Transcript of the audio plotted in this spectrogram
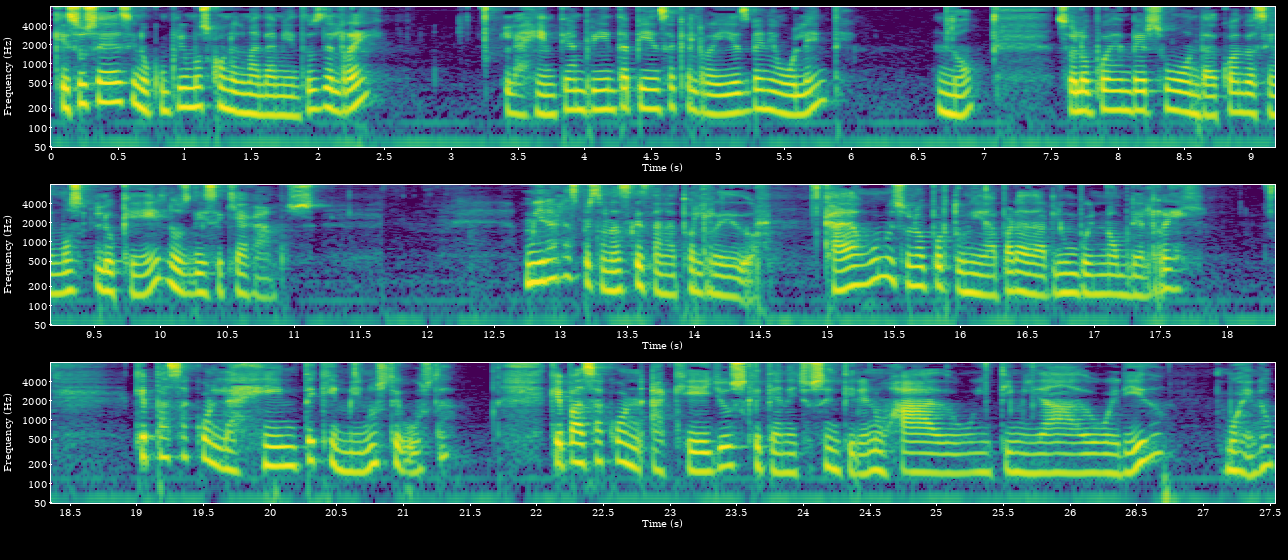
¿Qué sucede si no cumplimos con los mandamientos del rey? ¿La gente hambrienta piensa que el rey es benevolente? No, solo pueden ver su bondad cuando hacemos lo que Él nos dice que hagamos. Mira a las personas que están a tu alrededor. Cada uno es una oportunidad para darle un buen nombre al rey. ¿Qué pasa con la gente que menos te gusta? ¿Qué pasa con aquellos que te han hecho sentir enojado, intimidado o herido? Bueno,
